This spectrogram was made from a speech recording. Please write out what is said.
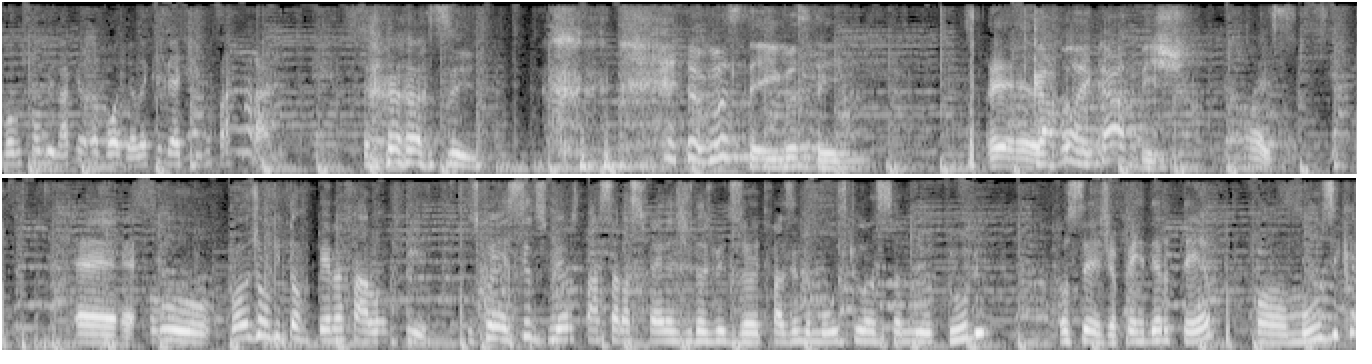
vamos combinar que a avó dela é criativa pra caralho. Sim. Eu gostei, gostei. É, Acabou o recado, bicho? Mas. É, o, o João Vitor Pena falou que os conhecidos meus passaram as férias de 2018 fazendo música e lançando no YouTube. Ou seja, perderam tempo com música.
